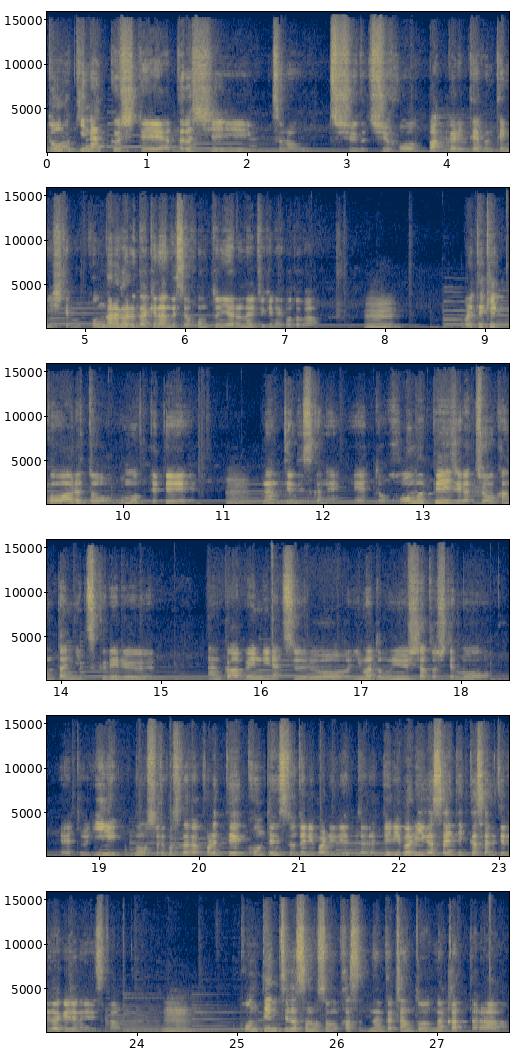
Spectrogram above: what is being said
動機なくして新しいその手手法ばっかり多分手にしても、こんがらがるだけなんですよ、本当にやらないといけないことが。うん。これって結構あると思ってて、うん。なんていうんですかね、えっ、と、ホームページが超簡単に作れる、なんか便利なツールを今導入したとしても、えっ、と、いい、もうそれこそだからこれってコンテンツとデリバリーで言ったら、デリバリーが最適化されてるだけじゃないですか。うん。コンテンツがそもそもかすなんかちゃんとなかったら、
